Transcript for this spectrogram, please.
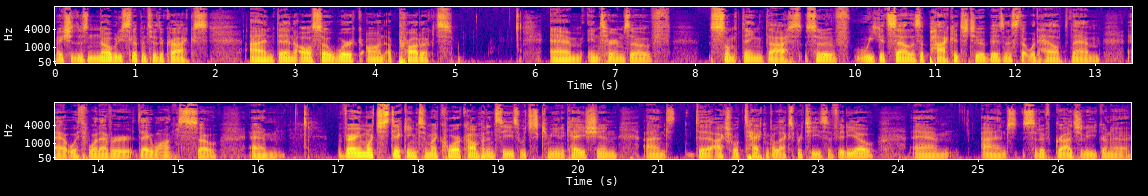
make sure there's nobody slipping through the cracks, and then also work on a product um, in terms of something that sort of we could sell as a package to a business that would help them uh, with whatever they want. So, um, very much sticking to my core competencies, which is communication and the actual technical expertise of video, um, and sort of gradually gonna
